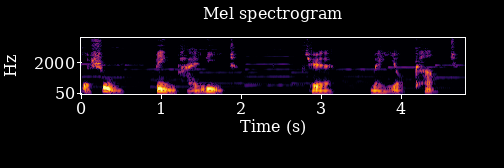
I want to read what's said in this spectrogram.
的树并排立着却没有靠着。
